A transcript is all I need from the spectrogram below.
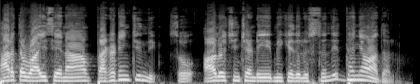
భారత వాయుసేన ప్రకటించింది. సో ఆలోచించండి మీకే తెలుస్తుంది. ధన్యవాదాలు.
